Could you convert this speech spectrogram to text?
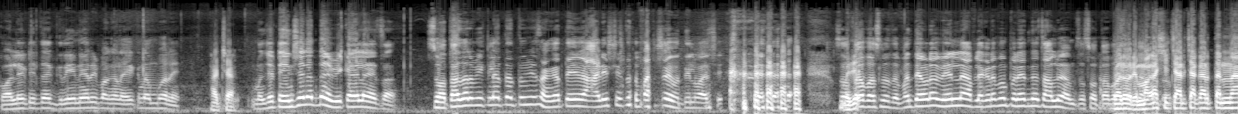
क्वालिटी तर ग्रीनरी बघा ना एक नंबर आहे. अच्छा. म्हणजे टेन्शनच नाही विकायला याचा. स्वतः जर विकले तर तुम्ही सांगा ते अडीचशे तर पाचशे होतील माझे. स्वतः बसलो तर. पण तेवढा वेळ नाही आपल्याकडे पण प्रयत्न चालू आहे आमचा स्वतः बरोबर आहे. मग अशी चर्चा करताना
